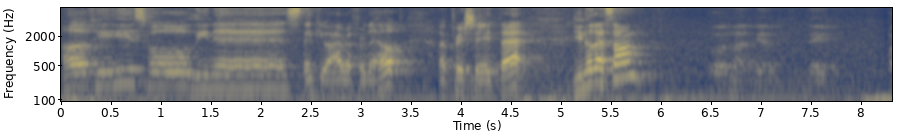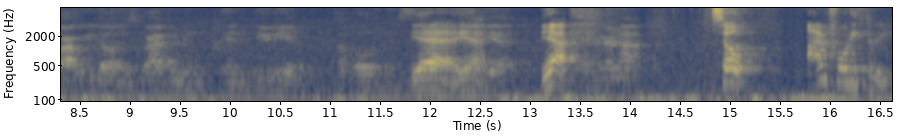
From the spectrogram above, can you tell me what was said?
of his holiness. Thank you, Ira, for the help. I appreciate that. You know that song? Well, my, the, the part we go describe him in, in beauty of, of holiness. Yeah, yeah. Yeah. Yeah. Not. So I'm 43.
